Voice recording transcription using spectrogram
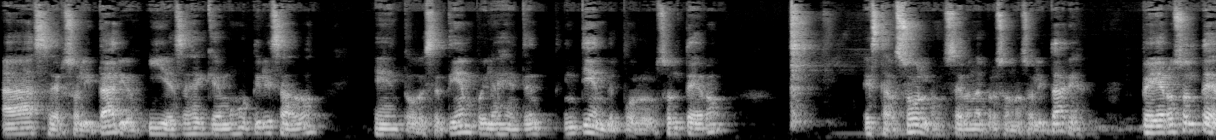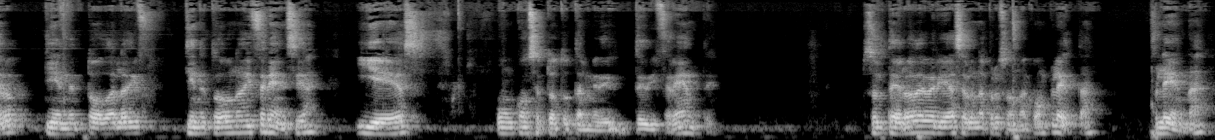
a ser solitario y ese es el que hemos utilizado en todo este tiempo y la gente entiende por soltero estar solo, ser una persona solitaria, pero soltero tiene toda, la, tiene toda una diferencia y es un concepto totalmente diferente. Soltero debería ser una persona completa, plena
